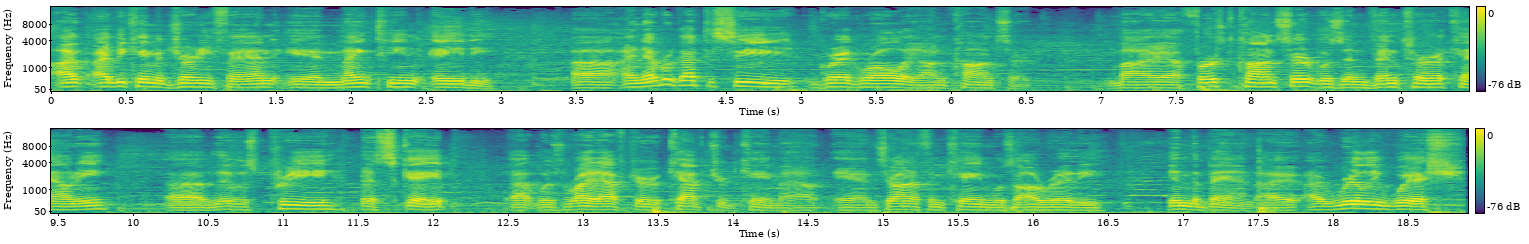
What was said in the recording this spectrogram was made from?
I, I became a Journey fan in 1980. Uh, I never got to see Greg Rolie on concert. My uh, first concert was in Ventura County. Uh, it was pre Escape. That was right after Captured came out, and Jonathan Cain was already in the band. I, I really wish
